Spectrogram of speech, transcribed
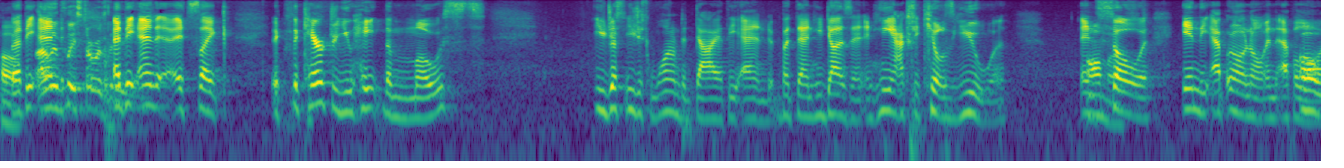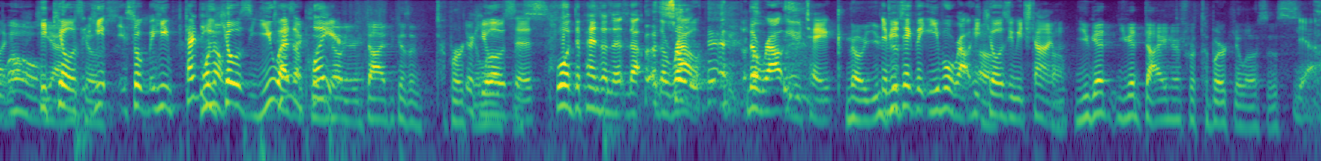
Oh. But at the I only end, play Star Wars at the end, it's like the, the character you hate the most. You just you just want him to die at the end, but then he doesn't, and he actually kills you. And so in the ep- oh no in the oh, epilogue oh, he, yeah, he kills, he so he technically Well, no, kills you as a player. No, you die because of tuberculosis. tuberculosis. Well, it depends on the the, the so route random. the route you take. No, you if you take the evil route, he oh. kills you each time. Oh. You get you get diagnosed with tuberculosis. Yeah.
